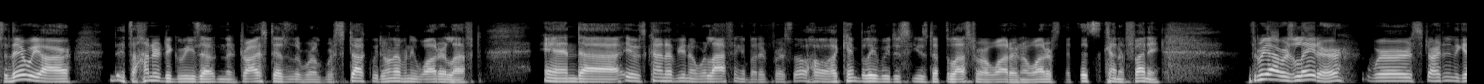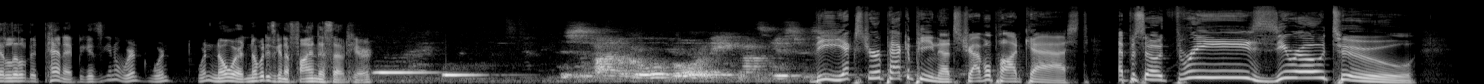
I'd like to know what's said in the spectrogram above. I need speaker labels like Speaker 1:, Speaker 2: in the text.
Speaker 1: So there we are. It's 100 degrees out in the driest desert of the world. We're stuck. We don't have any water left. And uh, it was kind of, you know, we're laughing about it first. Oh, I can't believe we just used up the last of our water in a water fight. That's kind of funny. Three hours later, we're starting to get a little bit panicked because, you know, we're, we're, we're nowhere. Nobody's going to find us out here.
Speaker 2: The
Speaker 3: Extra Pack of Peanuts Travel Podcast, episode 302.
